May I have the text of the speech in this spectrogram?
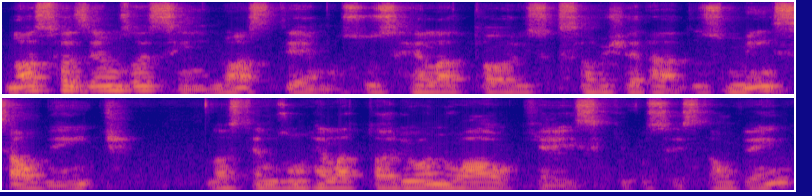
nós fazemos assim, nós temos os relatórios que são gerados mensalmente, nós temos um relatório anual, que é esse que vocês estão vendo,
